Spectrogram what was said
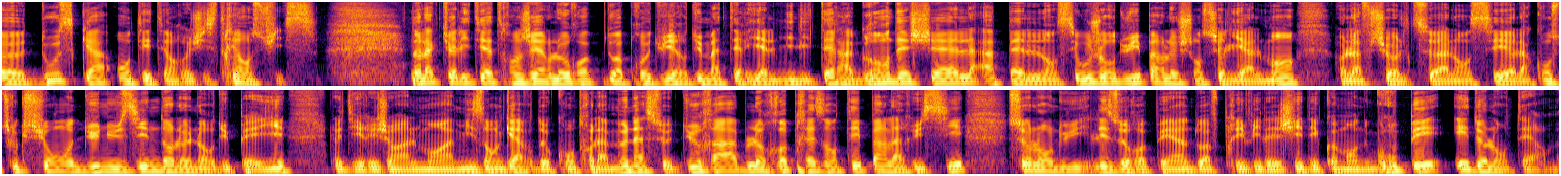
12 euh, cas ont été enregistrés en Suisse. Dans l'actualité étrangère, l'Europe doit produire du matériel militaire à grande échelle. Appel lancé aujourd'hui par le chancelier allemand. Olaf Scholz a lancé la construction d'une usine dans le nord du pays. Le dirigeant allemand a mis en garde contre la menace durable représentée par la Russie. Selon lui, les Européens doivent privilégier des commandes groupées et de long terme.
